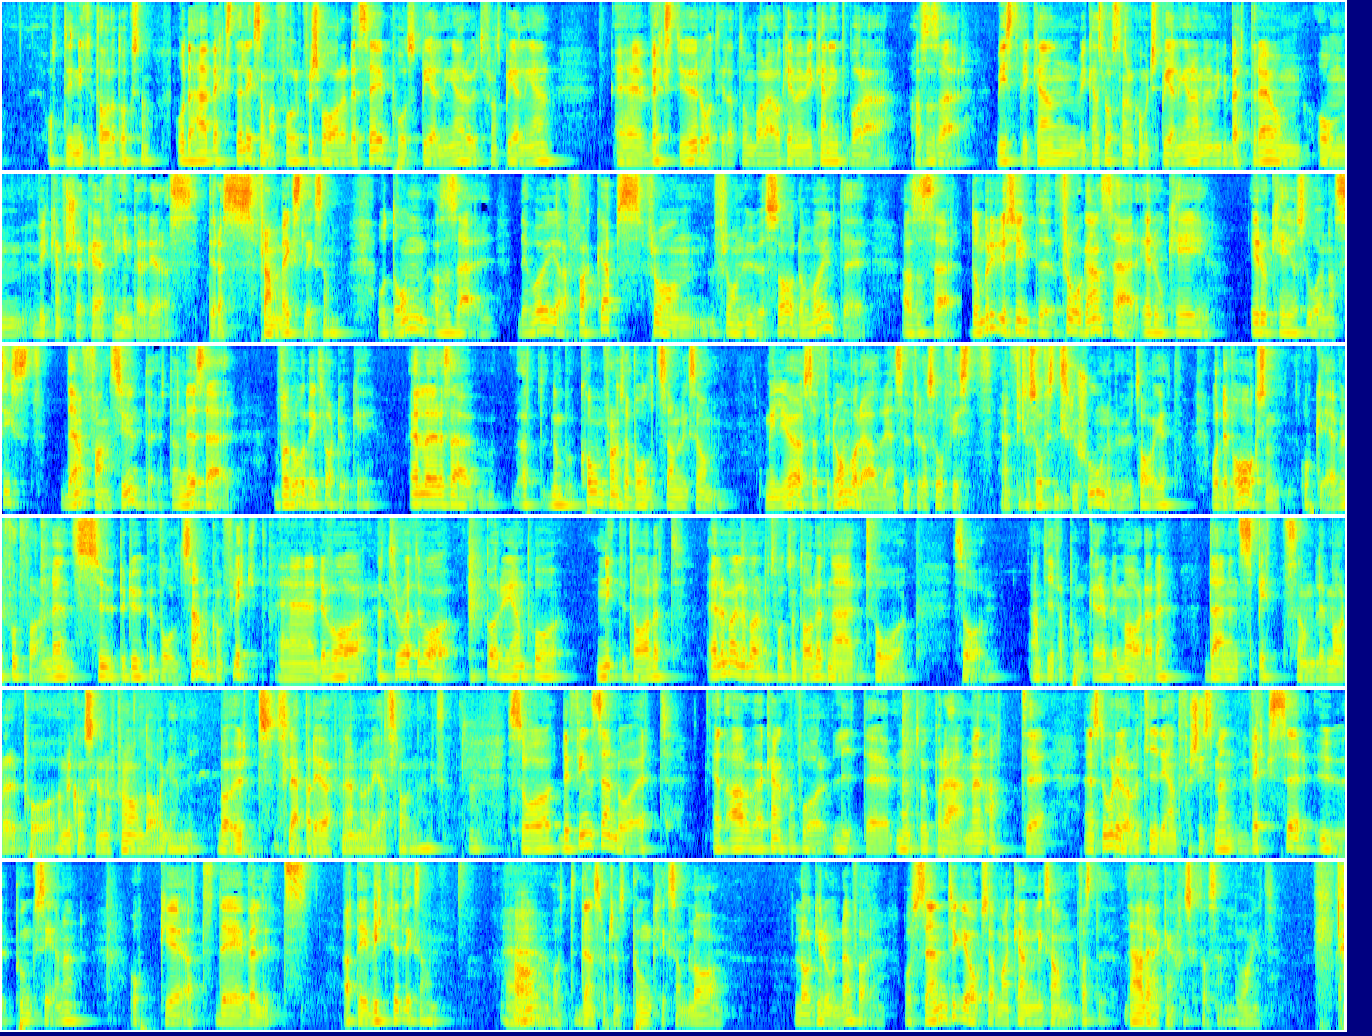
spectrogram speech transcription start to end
80-90-talet också. Och det här växte liksom att folk försvarade sig på spelningar och utifrån spelningar. Eh, växte ju då till att de bara, okej men vi kan inte bara, alltså så här. Visst vi kan, vi kan slåss när de kommer till spelningarna men det är mycket bättre om, om vi kan försöka förhindra deras, deras framväxt liksom. Och de, alltså så här, det var ju jävla fuck-ups från, från USA. De var ju inte, alltså så här, de brydde sig inte, frågan så här, är det okej är det okej att slå en nazist? den fanns ju inte. Utan det är så här, vadå, det är klart det är okej. Eller är det så här, att de kom från en så här våldsam liksom, miljö, så för dem var det aldrig ens en filosofisk diskussion överhuvudtaget. Och det var också, och är väl fortfarande, en superduper våldsam konflikt. Eh, det var, jag tror att det var början på 90-talet, eller möjligen början på 2000-talet när två så Antifa-punkare blev mördade. Dan Spitt som blev mördade på amerikanska nationaldagen. Bara utsläpade i öknen och ihjälslagna. Liksom. Så det finns ändå ett, ett arv, jag kanske får lite mothugg på det här, men att eh, en stor del av den tidiga antifascismen växer ur punkscenen. Och eh, att det är väldigt, att det är viktigt liksom. Eh, Ja. Och att den sortens punk liksom la, la grunden för det. Och sen tycker jag också att man kan liksom, fast ja, det här kanske vi ska ta sen, det var inget.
